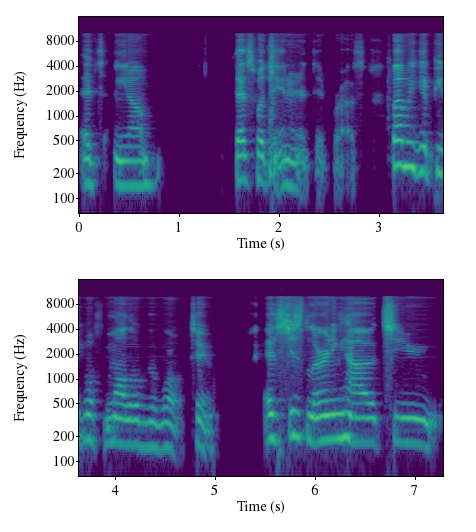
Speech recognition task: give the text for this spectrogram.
it's, you know, That's what the internet did for us. But we get people from all over the world too. It's just learning how to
